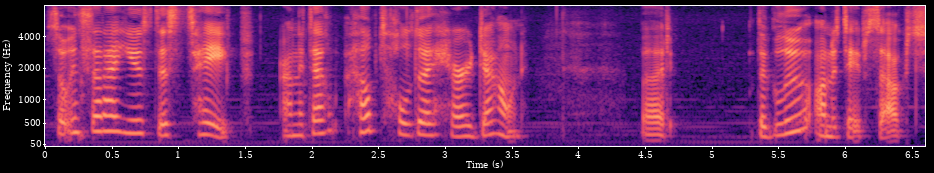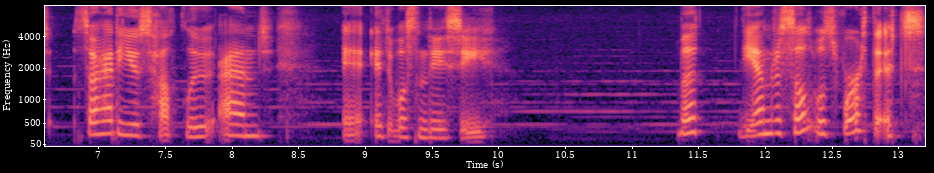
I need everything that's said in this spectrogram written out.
so instead I used this tape and it helped hold the hair down. But the glue on the tape sucked, so I had to use hot glue and it, it wasn't easy. But the end result was worth it.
